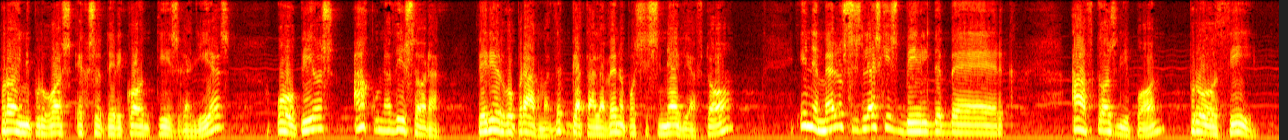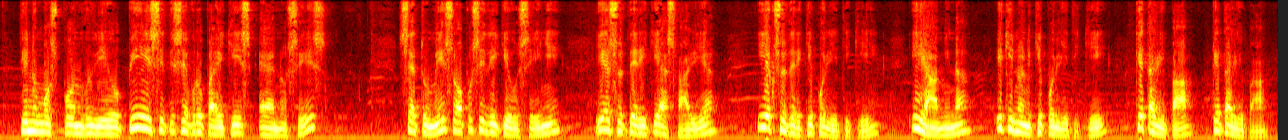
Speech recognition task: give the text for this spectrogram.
πρώην Υπουργός Εξωτερικών της Γαλλίας ο οποίος, άκου να δεις τώρα περίεργο πράγμα, δεν καταλαβαίνω πως συνέβη αυτό είναι μέλος της λέσχης Bilderberg. Αυτός λοιπόν προωθεί την ομοσπονδιοποίηση της Ευρωπαϊκής Ένωσης σε τομείς όπως η δικαιοσύνη, η εσωτερική ασφάλεια, η εξωτερική πολιτική, η άμυνα, η κοινωνική πολιτική και τα λοιπά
